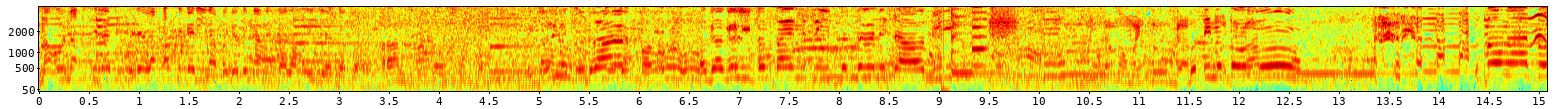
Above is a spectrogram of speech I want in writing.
Naunak sila, nila kasi kanina pagdating namin, kala ko Indian na to. Promise na daw siya. Tignan mo, may. Magagalitan tayo ni Tita sa ni Sabi. Tignan mo, may sugat. Ba't tinutuwa mo? Totoo nga to,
